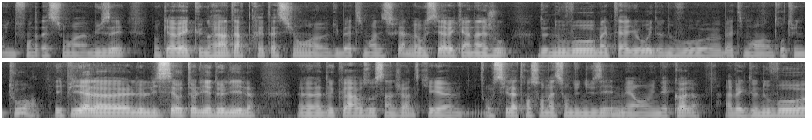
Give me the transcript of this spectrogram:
une fondation, un musée, donc avec une réinterprétation euh, du bâtiment industriel, mais aussi avec un ajout de nouveaux matériaux et de nouveaux euh, bâtiments, entre autres une tour. Et puis il y a le, lycée hôtelier de Lille, de Caruso Saint-Jean, qui est aussi la transformation d'une usine, mais en une école, avec de nouveaux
